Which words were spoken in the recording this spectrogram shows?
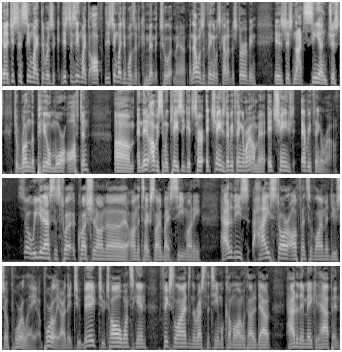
And it just didn't seem like there was a just didn't seem like the off it just seemed like there wasn't a commitment to it, man. And that was the thing that was kind of disturbing is just not seeing just to run the pill more often. Um, and then obviously when Casey gets hurt, it changed everything around, man. It changed everything around. So we get asked this tw- question on uh, on the text line by C Money. How do these high star offensive linemen do so poorly? Poorly, are they too big, too tall? Once again, fix the lines, and the rest of the team will come along without a doubt. How do they make it happen?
